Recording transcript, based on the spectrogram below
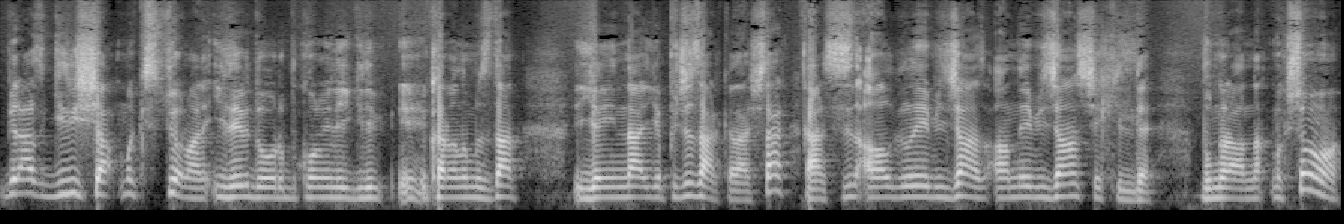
biraz giriş yapmak istiyorum. Hani ileri doğru bu konuyla ilgili e, kanalımızdan yayınlar yapacağız arkadaşlar. Yani sizin algılayabileceğiniz, anlayabileceğiniz şekilde bunları anlatmak istiyorum ama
